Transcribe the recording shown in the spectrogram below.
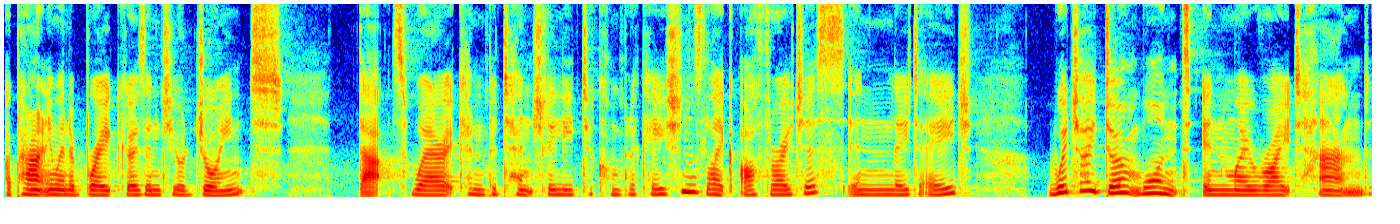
apparently when a break goes into your joint, that's where it can potentially lead to complications like arthritis in later age, which I don't want in my right hand.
